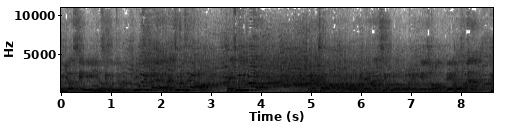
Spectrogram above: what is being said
친구 역시 여친구들 누구일까 뭐 맞춰보세요. 제 친구 그렇죠. 바로 대만 친구 10개죠. 네 하지만 그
